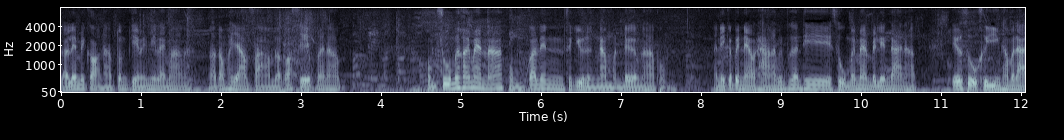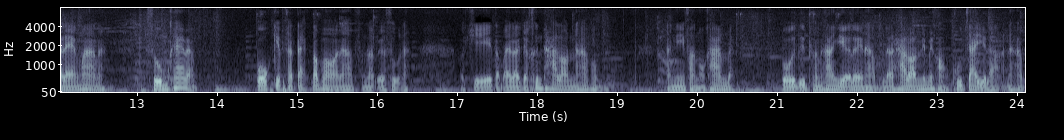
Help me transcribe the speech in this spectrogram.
เราเล่นไปก่อนนะครับ ต้นเกมไม่มีอะไรมากนะ เราต้องพยายามฟาร์มแล้วก็เซฟไว้นะครับ ผมซูมไม่ค่อยแม่นนะ ผมก็เล่นสกิลหนึ่งนำเหมือนเดิมนะครับผม อันนี้ก็เป็นแนวทางให้เพื่อนๆที่ซูมไม่แม่นไปเล่นได้นะครับ เอลสูคือยิงธรรมดาแรงมากนะ ซูมแค่แบบโป๊กเก็บสแต็กก็พอนะครับสำหรับเอลสูนะ โอเค ต่อไปเราจะขึ้นทารอนนะครับผม อันนี้ฝั่งตรงข้ามแบบตัวดืดค่อนข้างเยอะเลยนะครับ แล้วทารอนนี่เป็นของคู่ใจอยู่แล้วนะครับ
